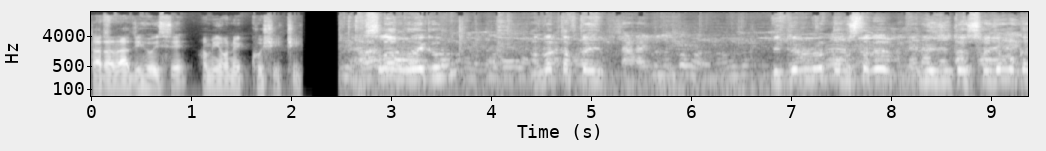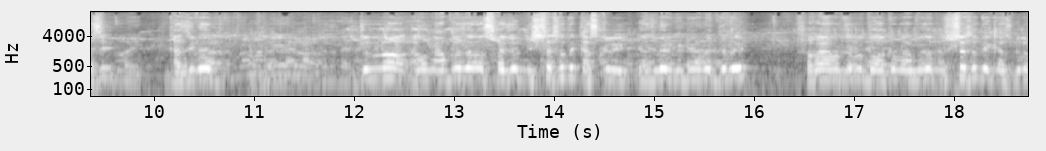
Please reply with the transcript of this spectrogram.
তারা রাজি হয়েছে আমি অনেক খুশি আসসালামু আলাইকুম। আমরা কাপ্তাই বিদ্যুৎ কবস্থানে নিয়োজিত ছয়জন লোক আছি। গাজীবের জন্য এবং আমরা যারা ছয়জন নিষ্ঠার সাথে কাজ করি গাজীবের ভিডিওর মাধ্যমে সবাই আমার জন্য দোয়া করবেন। আমরা যেন নিষ্ঠার সাথে এই কাজগুলো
